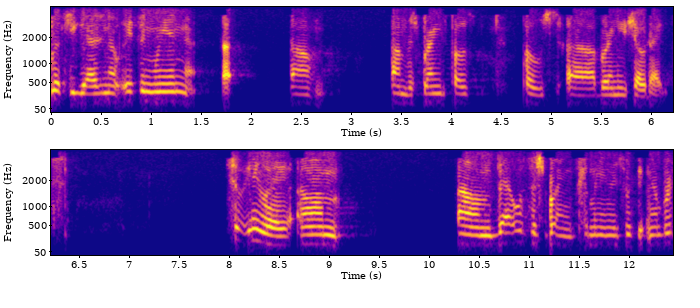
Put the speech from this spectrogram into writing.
let you guys know if and when, uh, um, um, the Springs post post uh, brand new show dates. So anyway, um, um, that was the Springs coming in this week at number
